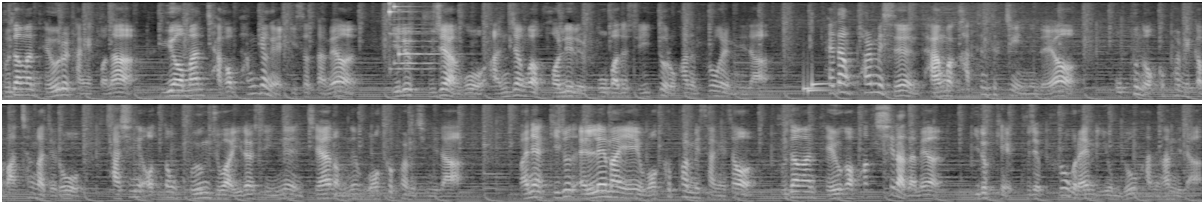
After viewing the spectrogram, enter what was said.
부당한 대우를 당했거나 위험한 작업 환경에 있었다면 이를 구제하고 안전과 권리를 보호받을 수 있도록 하는 프로그램입니다. 해당 permit은 다음과 같은 특징이 있는데요. open work permit과 마찬가지로 자신이 어떤 고용주와 일할 수 있는 제한 없는 work permit입니다. 만약 기존 LMIA work permit 상에서 부당한 대우가 확실하다면 이렇게 구제 프로그램 이용도 가능합니다.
